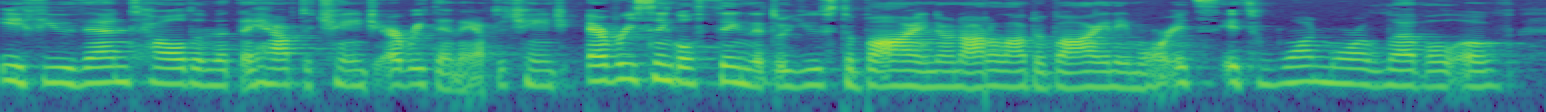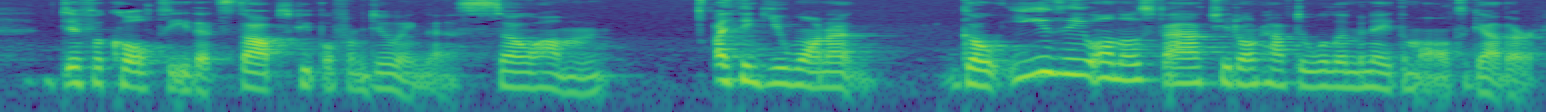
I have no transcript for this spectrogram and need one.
if you then tell them that they have to change everything, they have to change every single thing that they're used to buying, they're not allowed to buy anymore. It's it's one more level of difficulty that stops people from doing this. So um I think you want to go easy on those fats. You don't have to eliminate them altogether.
